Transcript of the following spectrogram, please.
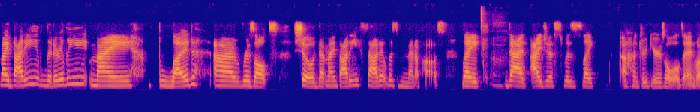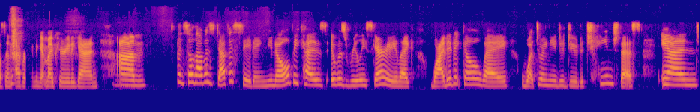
my body, literally, my blood uh, results showed that my body thought it was menopause, like oh. that I just was like a hundred years old and wasn't ever going to get my period again. Mm-hmm. Um, and so that was devastating, you know, because it was really scary. Like, why did it go away? What do I need to do to change this? And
